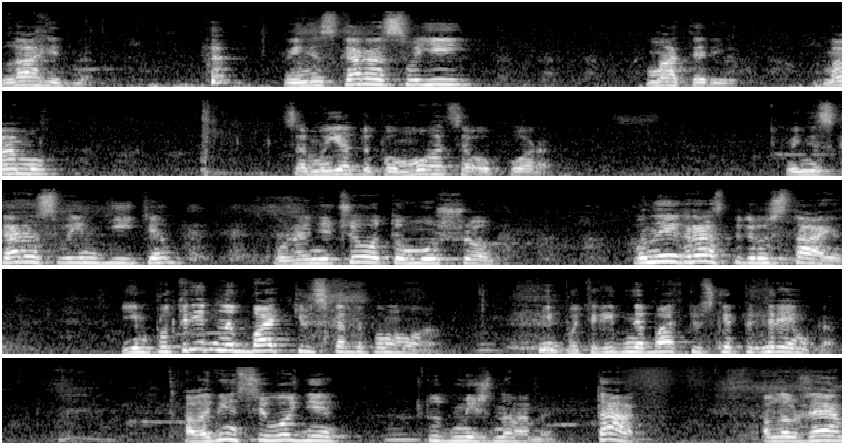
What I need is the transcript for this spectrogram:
лагідна. Він не скаже своїй матері, мамо, це моя допомога, це опора. Він не скаже своїм дітям уже нічого, тому що вони якраз підростають. Їм потрібна батьківська допомога, їм потрібна батьківська підтримка. Але він сьогодні тут між нами. Так, але вже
